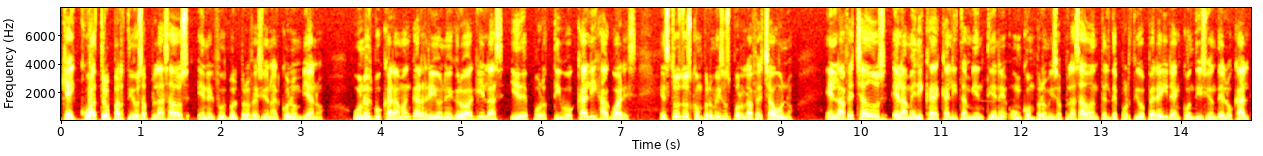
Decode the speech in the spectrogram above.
que hay cuatro partidos aplazados en el fútbol profesional colombiano. Uno es Bucaramanga, Río Negro Águilas y Deportivo Cali Jaguares. Estos dos compromisos por la fecha 1. En la fecha 2, el América de Cali también tiene un compromiso aplazado ante el Deportivo Pereira en condición de local,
